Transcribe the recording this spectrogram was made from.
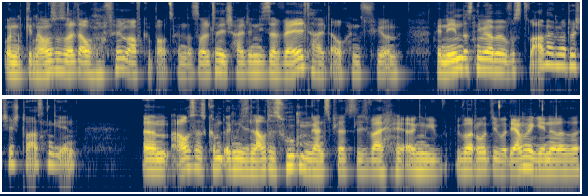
Und genauso sollte auch ein Film aufgebaut sein. Das sollte ich halt in dieser Welt halt auch hinführen. Wir nehmen das nicht mehr bewusst wahr, wenn wir durch die Straßen gehen. Ähm, außer es kommt irgendwie so ein lautes Hupen ganz plötzlich, weil wir irgendwie über Rot über die Ampel gehen oder so.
